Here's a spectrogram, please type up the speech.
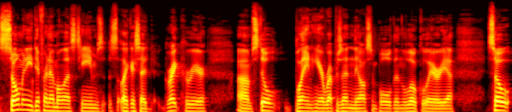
so many different MLS teams. Like I said, great career. Um, still playing here, representing the Austin Bold in the local area. So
